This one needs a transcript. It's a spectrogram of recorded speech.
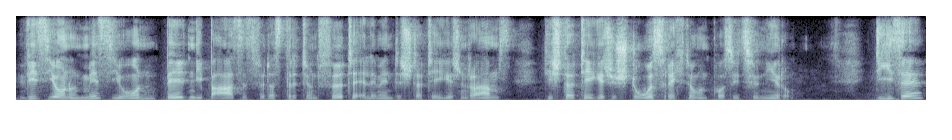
Vision und Mission bilden die Basis für das dritte und vierte Element des strategischen Rahmens, die strategische Stoßrichtung und Positionierung. Diese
